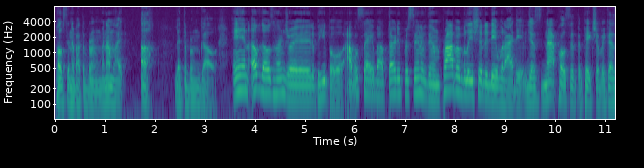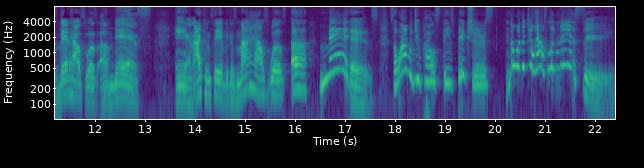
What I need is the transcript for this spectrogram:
posting about the broom, and I'm like, ugh, let the broom go. And of those hundred people, I would say about thirty percent of them probably should have did what I did, just not posted the picture because that house was a mess. And I can say it because my house was a mess. So why would you post these pictures knowing that your house look nasty.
